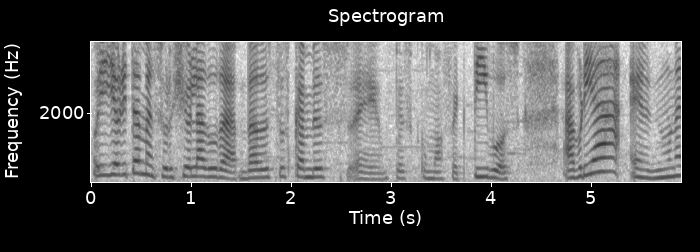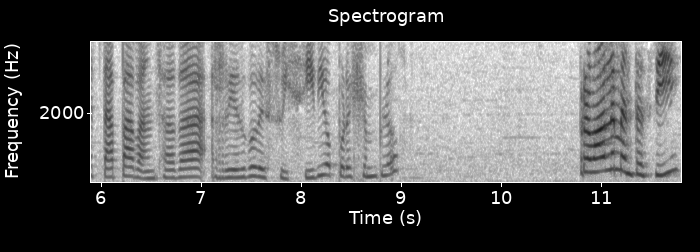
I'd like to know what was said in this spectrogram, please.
Oye, y ahorita me surgió la duda, dado estos cambios eh, pues como afectivos, ¿habría en una etapa avanzada riesgo de suicidio, por ejemplo? Probablemente sí,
